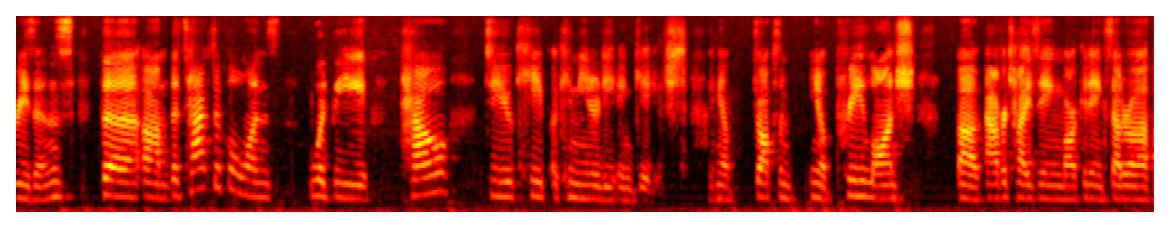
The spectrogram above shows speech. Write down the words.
reasons. The um, the tactical ones would be how do you keep a community engaged? You know, drop some you know pre-launch uh, advertising, marketing, etc.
